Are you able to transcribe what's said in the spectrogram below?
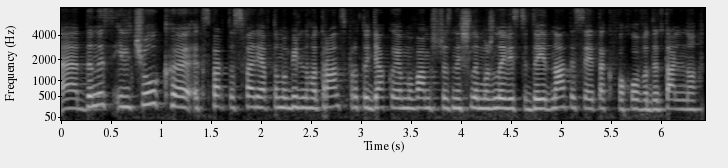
Е, Денис Ільчук, експерт у сфері автомобільного транспорту. Дякуємо вам, що знайшли можливість доєднатися і так фахово детально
